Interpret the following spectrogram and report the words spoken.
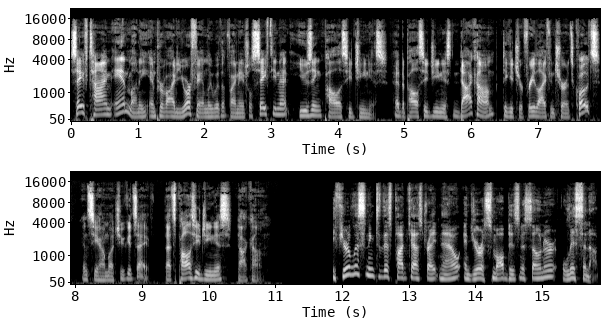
Save time and money and provide your family with a financial safety net using Policy Genius. Head to policygenius.com to get your free life insurance quotes and see how much you could save. That's policygenius.com. If you're listening to this podcast right now and you're a small business owner, listen up.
